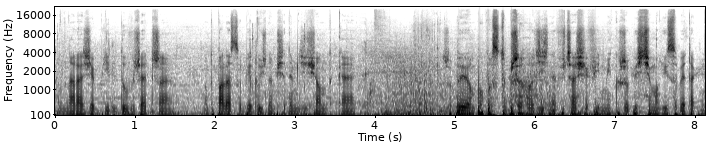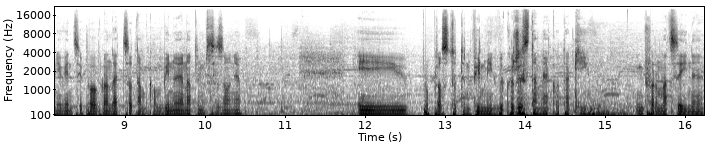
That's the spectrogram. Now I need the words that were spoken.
tam na razie buildów, rzeczy. Odpalę sobie luźną 70, żeby ją po prostu przechodzić w czasie filmiku, żebyście mogli sobie tak mniej więcej pooglądać, co tam kombinuję na tym sezonie. I po prostu ten filmik wykorzystam jako taki informacyjny,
